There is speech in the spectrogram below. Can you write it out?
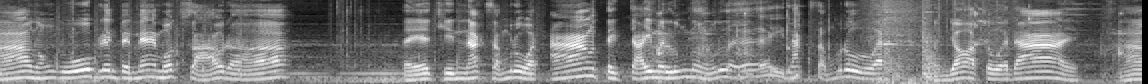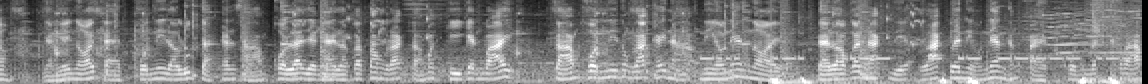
อ้าวน้องวูฟเล่นเป็นแม่มดสาวเหรอ เตชินนักสำรวจ อ้าวติดใจเหมือนลุงหนูเลย นักสำรวจ มันย่อตัวได้ อ้าวอย่างน้อยๆ8คนนี่เรารู้จักกัน 3 คนแล้วยังไงเราก็ต้องรักสามัคคีกันไว้ 3 คนนี่ต้องรักให้หนาเหนียวแน่นหน่อย แต่เราก็นักเดียรักและเหนียวแน่นทั้ง 8 คนนะครับ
